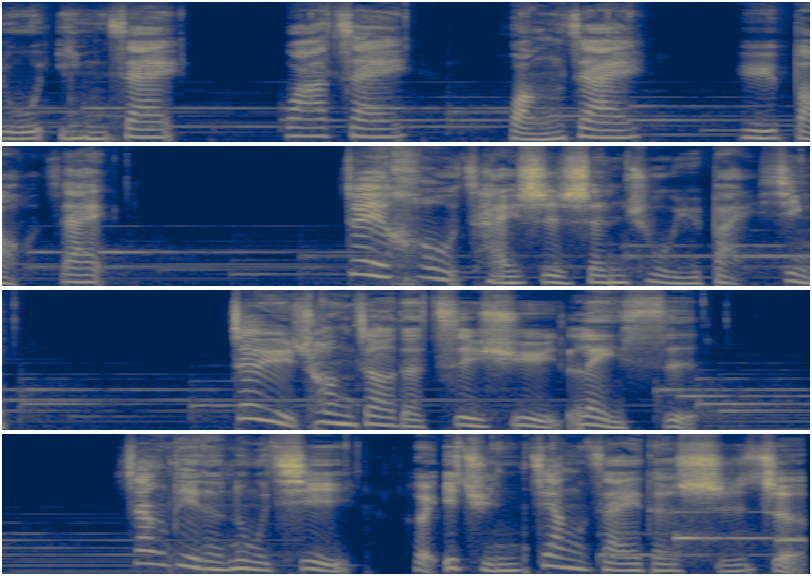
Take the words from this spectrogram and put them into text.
如蝇灾、瓜灾、蝗灾。与宝灾，最后才是牲畜与百姓。这与创造的次序类似。上帝的怒气和一群降灾的使者，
